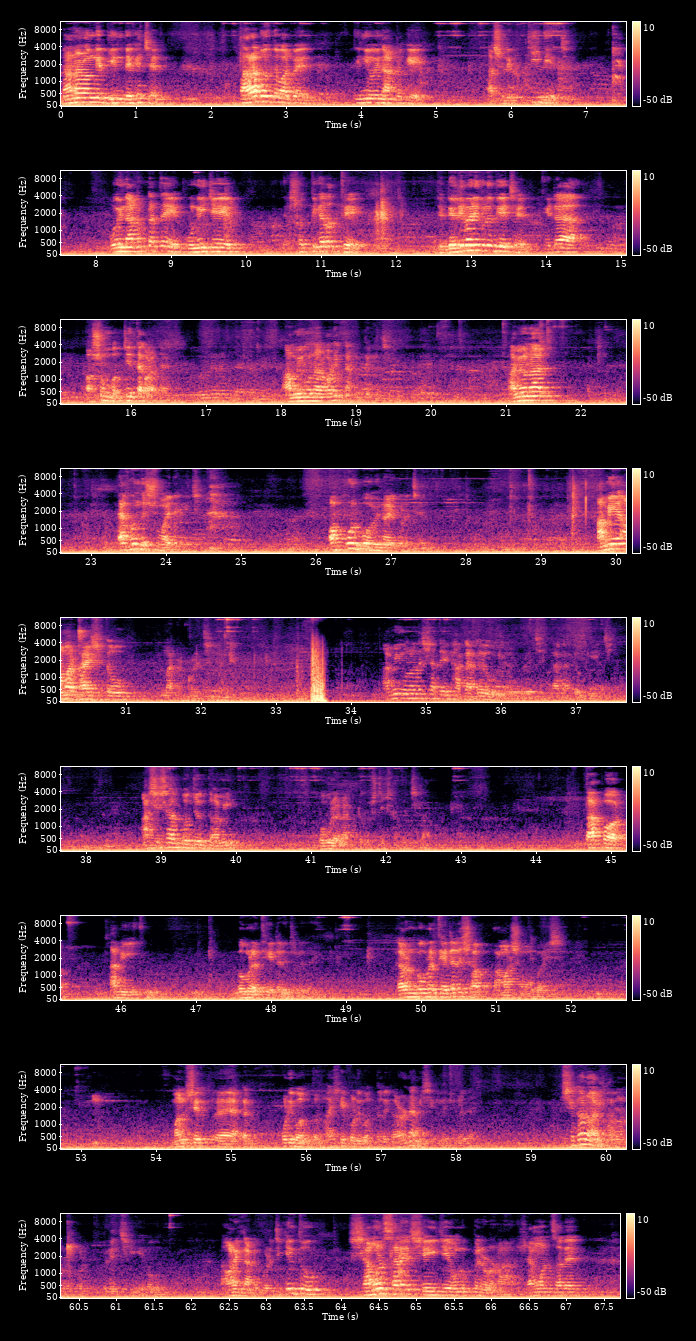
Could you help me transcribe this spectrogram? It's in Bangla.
নানা রঙের দিন দেখেছেন। তারা বলতে পারবে, তিনি ওই নাটকে আসলে কি দিয়েছেন? ওই নাটকটাতে উনি যে সত্যিকার অর্থে যে ডেলিভারিগুলো দিয়েছেন, এটা অসম্ভব, চিন্তা করা যায় আমি ওনার অনেক নাটক দেখেছি। আমি ওনার এখন সময় দেখেছি। অপূর্ব অভিনয় করেছেন। আমি আমার ভাইয়ের সাথেও নাটক করেছি। আমি ওনাদের সাথে ঢাকাতেও অভিনয় করেছি, ঢাকাতেও গিয়েছি। আশি সাল পর্যন্ত আমি বগুড়া নাট্যগোষ্ঠীর সাথে ছিলাম। তারপর আমি বগুড়া থিয়েটারে চলে যাই। কারণ বগুড়া থিয়েটারে সব আমার সমবয়সী। মানুষের একটা পরিবর্তন হয়, সেই পরিবর্তনের কারণে আমি সেখানে চলে যাই। সেখানেও আমি ভালো নাটক করে- করেছি এবং অনেক নাটক করেছি। কিন্তু শ্যামল স্যারের সেই যে অনুপ্রেরণা, শ্যামল স্যারের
